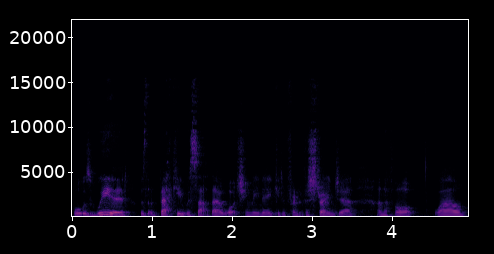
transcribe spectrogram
What was weird was that Becky was sat there watching me naked in front of a stranger, and I thought, well,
